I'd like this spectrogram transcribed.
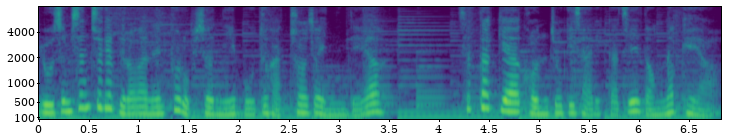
요즘 신축에 들어가는 풀 옵션이 모두 갖추어져 있는데요. 세탁기와 건조기 자리까지 넉넉해요.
